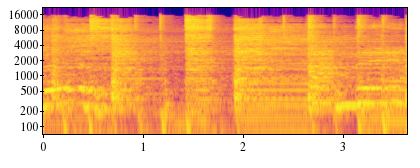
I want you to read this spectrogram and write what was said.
whisper. Like a man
